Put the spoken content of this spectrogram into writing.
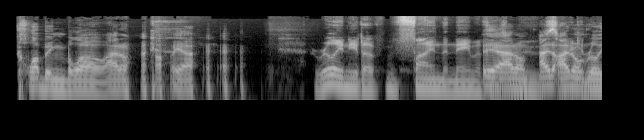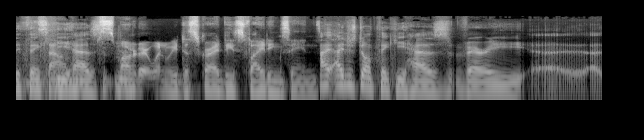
clubbing blow. I don't know. Yeah. I really need to find the name of. Yeah, I don't. I, so I, don't really think he has smarter when we describe these fighting scenes. I, I just don't think he has very. Uh,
